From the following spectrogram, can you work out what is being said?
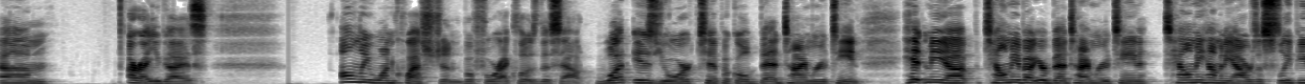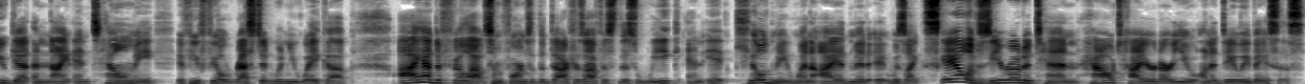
Um, all right, you guys. Only one question before I close this out. What is your typical bedtime routine? Hit me up. Tell me about your bedtime routine. Tell me how many hours of sleep you get a night, and tell me if you feel rested when you wake up. I had to fill out some forms at the doctor's office this week, and it killed me when I admit it was like scale of zero to 10. How tired are you on a daily basis?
